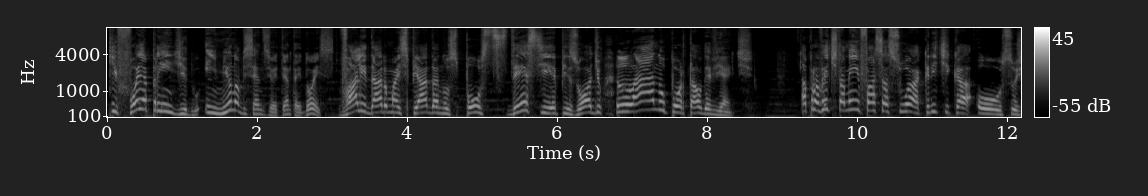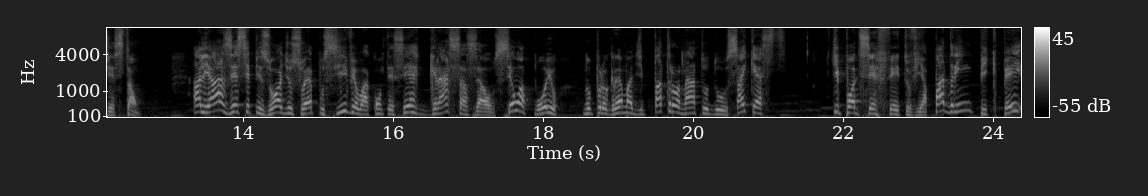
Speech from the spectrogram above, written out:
que foi apreendido em 1982, vale dar uma espiada nos posts deste episódio lá no portal Deviante. Aproveite também e faça sua crítica ou sugestão. Aliás, esse episódio só é possível acontecer graças ao seu apoio no programa de patronato do SciCast que pode ser feito via Padrim, PicPay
